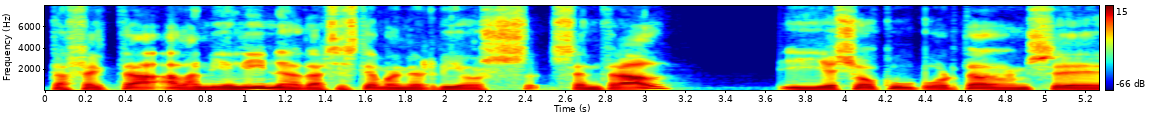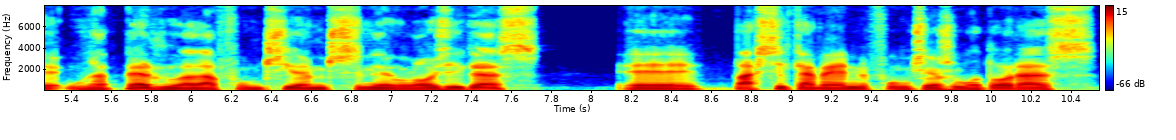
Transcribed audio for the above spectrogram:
que afecta a la mielina del sistema nerviós central i això comporta doncs, eh, una pèrdua de funcions neurològiques eh, bàsicament funcions motores,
